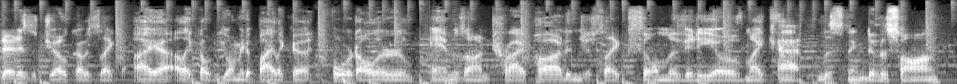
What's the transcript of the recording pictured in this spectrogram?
it as a joke. I was like, I uh, like, oh, you want me to buy like a four dollar Amazon tripod and just like film a video of my cat listening to the song,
